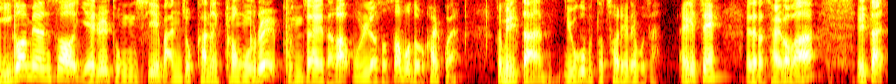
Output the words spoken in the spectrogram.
이거면서 얘를 동시에 만족하는 경우를 분자에다가 올려서 써보도록 할 거야. 그럼 일단 요거부터 처리를 해보자. 알겠지? 얘들아 잘 봐봐. 일단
